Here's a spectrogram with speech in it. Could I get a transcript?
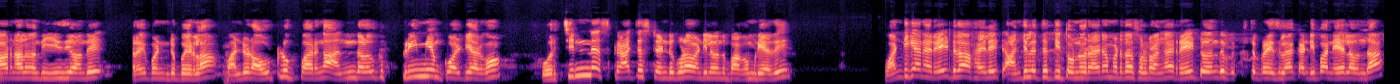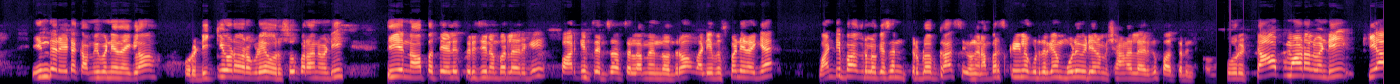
யாருனாலும் வந்து ஈஸியாக வந்து ட்ரைவ் பண்ணிட்டு போயிடலாம் வண்டியோட அவுட்லுக் பாருங்க. அந்த அளவுக்கு ப்ரீமியம் குவாலிட்டியாக இருக்கும். ஒரு சின்ன ஸ்கிராச்சஸ் டென்ட் கூட வண்டியில் வந்து பார்க்க முடியாது. வண்டிக்கான ரேட் தான் ஹைலைட் அஞ்சு லட்சத்தி தொண்ணூறாயிரம் மட்டும் தான் சொல்கிறாங்க ரேட் வந்து ஃபிக்ஸ்டு ப்ரைஸில் கண்டிப்பாக நேரில் வந்தால் இந்த ரேட்டை கம்மி பண்ணி வாங்கிக்கலாம். ஒரு டிக்கியோட வரக்கூடிய ஒரு சூப்பரான வண்டி. டிஎன் நாற்பத்தி ஏழு திருச்சி நம்பரில் இருக்குது பார்க்கிங் சென்சார்ஸ் எல்லாமே வந்து வந்துடும் வண்டியை மிஸ் பண்ணிடுறீங்க வண்டி பார்க்குற லொகேஷன் ட்ரிபிள் அப் கார்ஸ் இவங்க நம்பர் ஸ்க்ரீனில் கொடுத்துருக்கேன். முழு வீடியோ நம்ம சேனலில் இருக்கு. பார்த்து தெரிஞ்சுக்கோங்க. ஒரு டாப் மாடல் வண்டி. கியா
